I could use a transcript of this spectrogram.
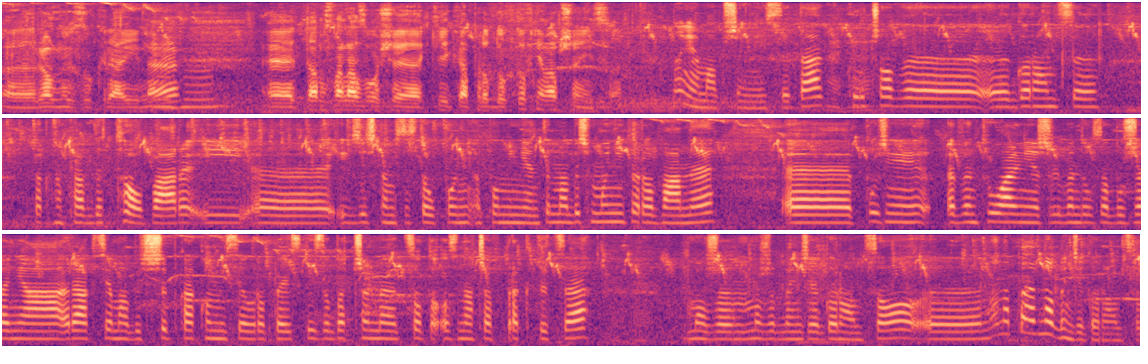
e, rolnych z Ukrainy. Mhm. E, Tam znalazło się kilka produktów, nie ma pszenicy. No nie ma pszenicy, tak? Kluczowy, e, gorący tak naprawdę towar i, e, i gdzieś tam został pominięty. Ma być monitorowany. E, Później ewentualnie, jeżeli będą zaburzenia, reakcja ma być szybka Komisji Europejskiej. Zobaczymy, co to oznacza w praktyce. Może, może będzie gorąco. E, No na pewno będzie gorąco,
